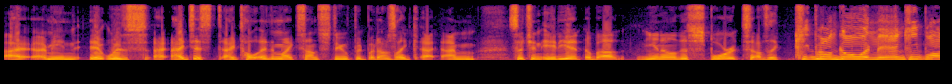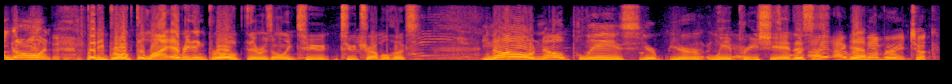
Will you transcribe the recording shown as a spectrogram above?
I, I mean, it was. I, I just I told it might sound stupid, but I was like, I, I'm such an idiot about you know this sport. So I was like, keep on going, man, keep on going. but he broke the line. Everything broke. There was only two two treble hooks. No, no, please. You're you're. We appreciate it. this. Is I, I yeah. remember it took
